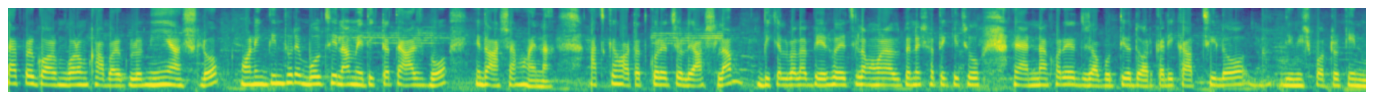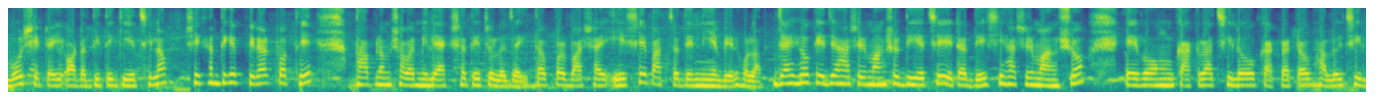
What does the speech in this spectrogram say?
তারপর গরম গরম খাবারগুলো নিয়ে আসলো। অনেক দিন ধরে বলছিলাম এদিকটাতে আসব, কিন্তু আসা হয় না। আজকে হঠাৎ করে চলে আসলাম। বিকেলবেলা বের হয়েছিলাম, আমার হাজব্যান্ডের সাথে কিছু রান্নাঘরের যাবতীয় দরকারি কাজ ছিল, জিনিসপত্র কিনবো সেটাই অর্ডার দিতে গিয়েছিলাম। সেখান থেকে ফেরার পথে ভাবলাম সবাই মিলে একসাথে চলে যাই, তারপর বাসায় এসে বাচ্চাদের নিয়ে বের হলাম। যাই হোক, এই যে হাঁসের মাংস দিয়েছে, এটা দেশি হাঁসের মাংস এবং কাঁকড়া ছিল, কাঁকড়াটাও ভালোই ছিল।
